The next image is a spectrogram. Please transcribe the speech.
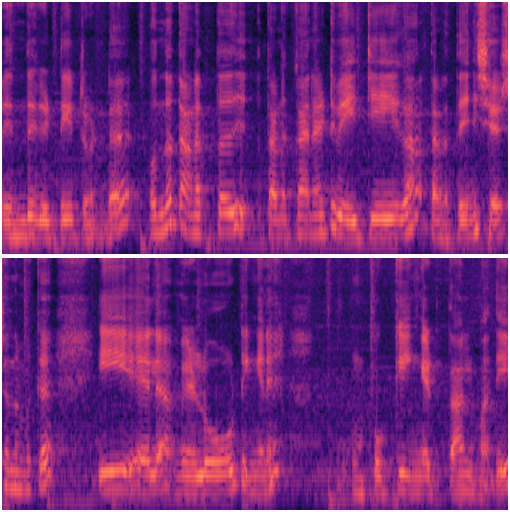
വെന്ത് കിട്ടിയിട്ടുണ്ട്. ഒന്ന് തണുത്ത് തണുക്കാനായിട്ട് വെയിറ്റ് ചെയ്യുക. തണുത്തതിന് ശേഷം നമുക്ക് ഈ ഇല വെള്ളോട്ട് പൊക്കി ഇങ്ങെടുത്താൽ മതി.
